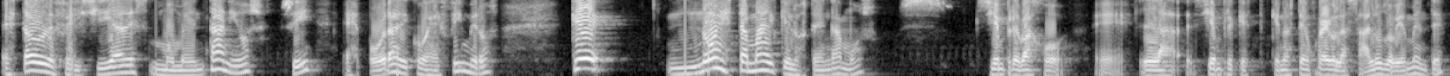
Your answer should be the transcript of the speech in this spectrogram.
estados de felicidades momentáneos, ¿sí? esporádicos, efímeros, que no está mal que los tengamos, siempre bajo eh, la, siempre que, no esté en juego la salud, obviamente,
